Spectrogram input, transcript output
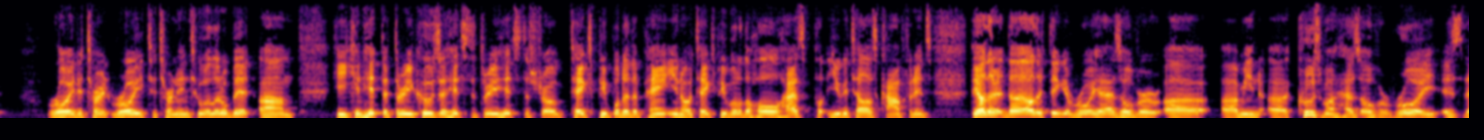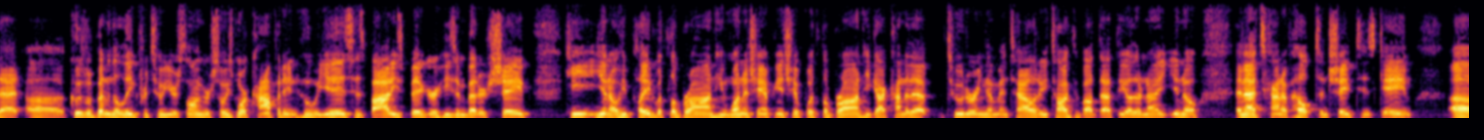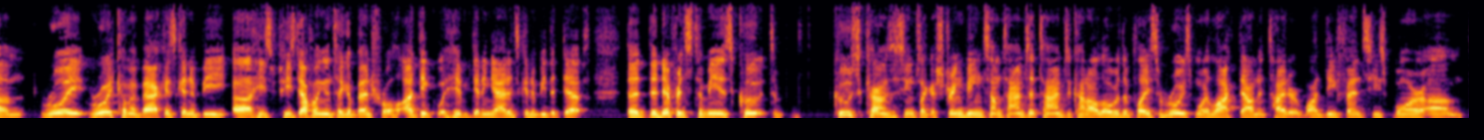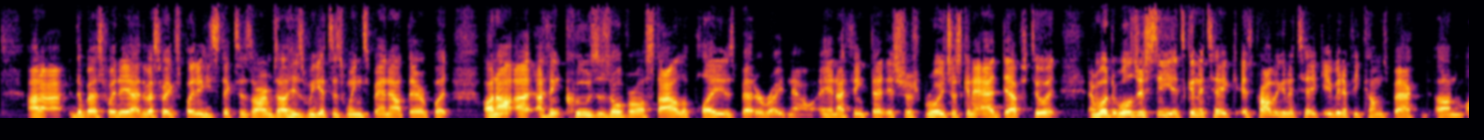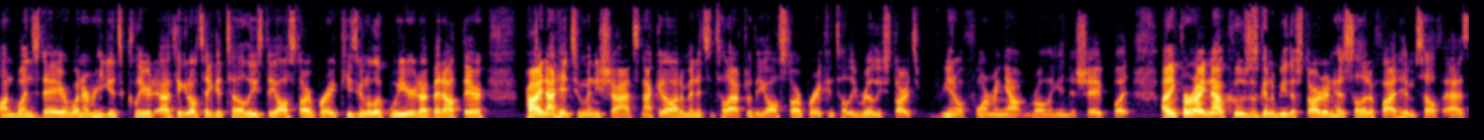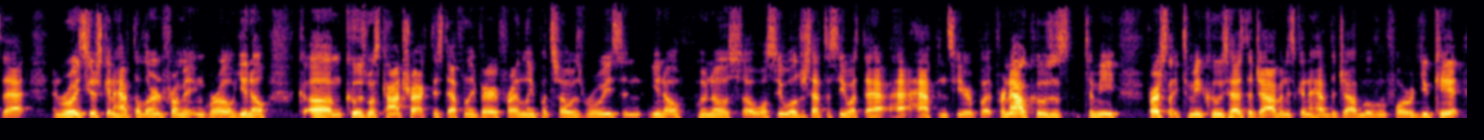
Roy to turn Roy to turn into a little bit. Um, he can hit the three. Kuza hits the three, hits the stroke, takes people to the paint. You know, takes people to the hole. Has you can tell his confidence. The other the other thing that Roy has over, uh, I mean, uh, Kuzma has over Roy is that uh, Kuzma's been in the league for two years longer, so he's more confident in who he is. His body's bigger. He's in better shape. He, you know, he played with LeBron. He won a championship with LeBron. He got kind of that tutoring, the mentality. Talked about that the other night. You know, and that's kind of helped and shaped his game um, Roy Roy coming back is going to be uh, he's he's definitely going to take a bench role. I think with him getting added is going to be the depth. The the difference to me is Kuz kind of seems like a string bean sometimes at times, and kind of all over the place. Roy's more locked down and tighter on defense. He's more um, uh, the best way to yeah, the best way to explain it, he sticks his arms out. His we gets his wingspan out there, but on I, I think Kuz's overall style of play is better right now, and I think that it's just Roy's just going to add depth to it, and we'll we'll just see. It's going to take. It's probably going to take even if he comes back on on Wednesday or whenever he gets cleared. I think it'll take it till at least the All Star break. He's going to look weird, I bet, out there probably not hit too many shots, not get a lot of minutes until after the All Star break, until he really starts, you know, forming out and rolling into shape. But I think for right now, Kuz is going to be the starter and has solidified himself as that. And Roy's just going to have to learn from it and grow. You know, um, Kuzma's contract is definitely very friendly, but so is Rui's, and you know, who knows? So we'll see. We'll just have to see what ha- happens here. But for now, Kuz is to me personally, to me, Kuz has the job and is going to have the job moving forward. You can't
